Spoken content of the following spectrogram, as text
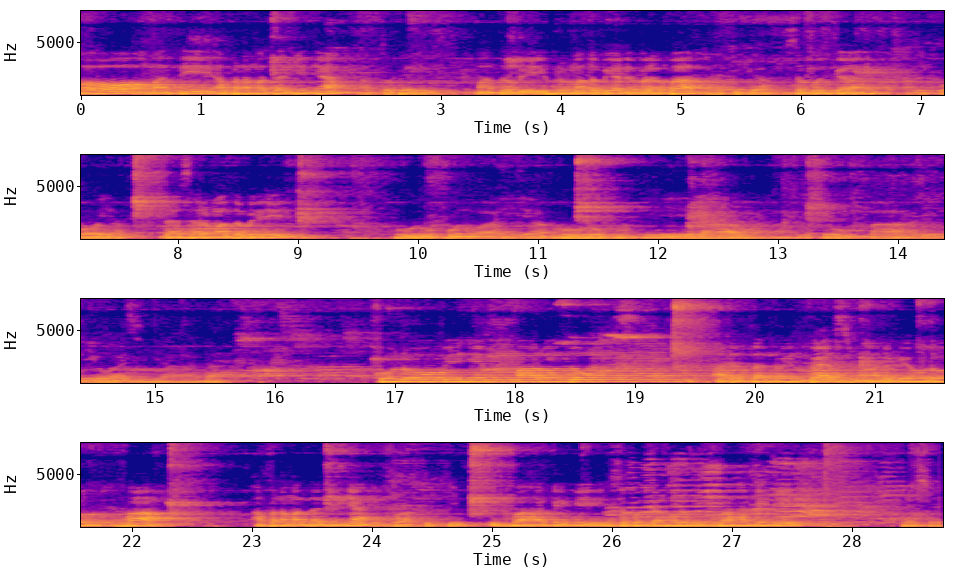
hormati apa nama tajwidnya? Matobi Matobi huruf matobi ada berapa? ada tiga Sebutkan alif ya dasar matobi. Hurufun wahia hurufun ila wa nahi summa ini wa ziyadah Kulubihim maradun. Ada tanwin pes menghadapi huruf fa. Apa nama tajwidnya? wa kikip Ikhfa hakiki. Sebutkan huruf ikhfa hakiki. Jasa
